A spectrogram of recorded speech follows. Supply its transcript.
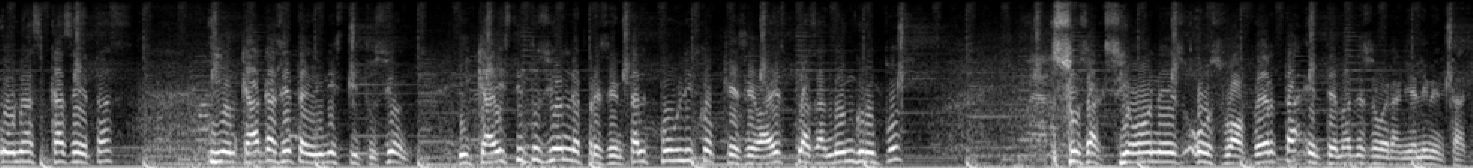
unas casetas y en cada caseta hay una institución y cada institución le presenta al público que se va desplazando en grupos sus acciones o su oferta en temas de soberanía alimentaria.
